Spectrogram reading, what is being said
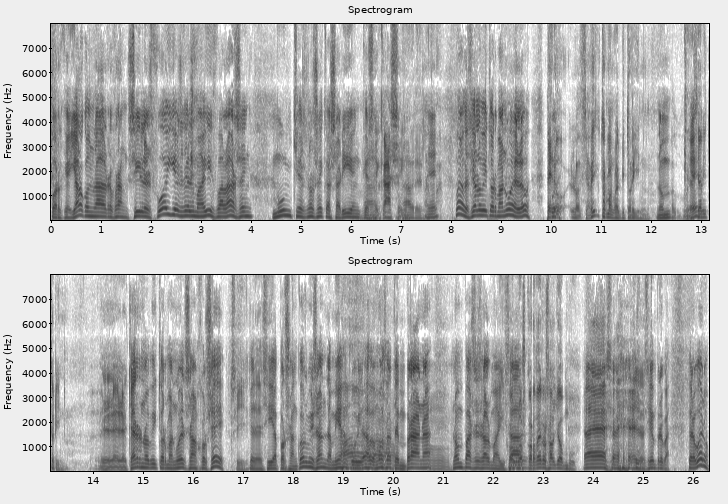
Porque ya lo contaba el refrán, si les fuelles del maíz falasen, muchos no se casarían que se casen. madre del ¿eh? Bueno, decía lo Víctor Manuel, ¿no? Pero lo decía Víctor Manuel Vitorín. No, ¿Qué decía Vitorín? El, el eterno Víctor Manuel San José, Sí. que decía, por San Cosme y San Damián, Ah. cuidado, moza temprana, Mm. no pases al maizal. Con los corderos al yombu. Eso, eso, siempre va. Pero bueno,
